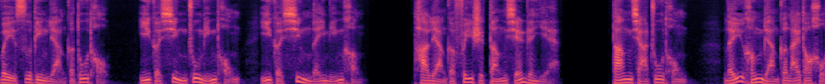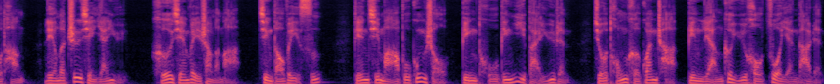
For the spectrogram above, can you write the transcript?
魏斯并两个都头，一个姓朱名同，一个姓雷名恒。他两个非是等闲人也。当下朱仝、雷恒两个来到后堂，领了知县言语，何县尉上了马，进到魏斯，点起马步弓手，并土兵一百余人，就同和观察，并两个余后坐眼拿人。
